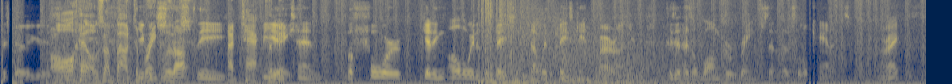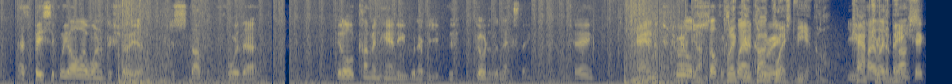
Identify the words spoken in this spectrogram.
to show you. All hell's about to you break can loose. stop the Attack the base. BA-10 before getting all the way to the base, and that way the base can't fire on you because it has a longer range than those little cannons. All right, that's basically all I wanted to show you. Just stop it before that. It'll come in handy whenever you go to the next thing. Okay. And, the tutorial is self-explanatory. Click your conquest vehicle. You Capture highlight the the, base. contact,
